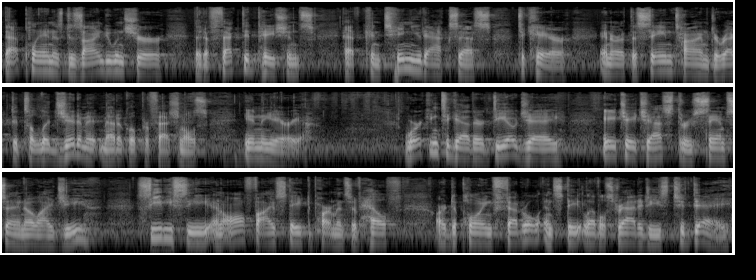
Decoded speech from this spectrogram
That plan is designed to ensure that affected patients have continued access to care and are at the same time directed to legitimate medical professionals in the area. Working together, DOJ, HHS through SAMHSA and OIG, CDC, and all five state departments of health are deploying federal and state level strategies today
